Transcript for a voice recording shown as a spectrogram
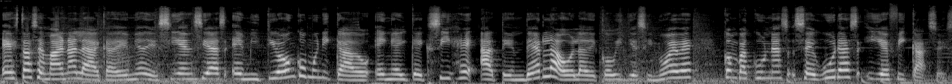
Esta semana la Academia de Ciencias emitió un comunicado en el que exige atender la ola de COVID-19 con vacunas seguras y eficaces.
